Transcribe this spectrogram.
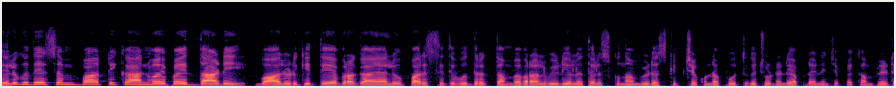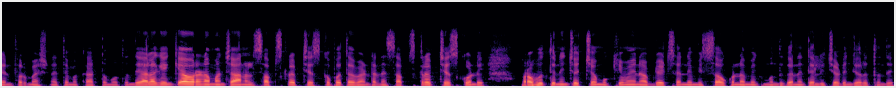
తెలుగుదేశం పార్టీ కాన్వాయ్పై దాడి బాలుడికి తీవ్ర గాయాలు పరిస్థితి ఉద్రిక్తం. వివరాలు వీడియోలో తెలుసుకుందాం. వీడియో స్కిప్ చేయకుండా పూర్తిగా చూడండి. అప్పుడే నేను చెప్పే కంప్లీట్ ఇన్ఫర్మేషన్ అయితే మీకు అర్థమవుతుంది. అలాగే ఇంకెవరైనా మన ఛానల్ సబ్స్క్రైబ్ చేసుకోకపోతే వెంటనే సబ్స్క్రైబ్ చేసుకోండి. ప్రభుత్వం నుంచి వచ్చే ముఖ్యమైన అప్డేట్స్ అన్ని మిస్ అవ్వకుండా మీకు ముందుగానే తెలియచేయడం జరుగుతుంది.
